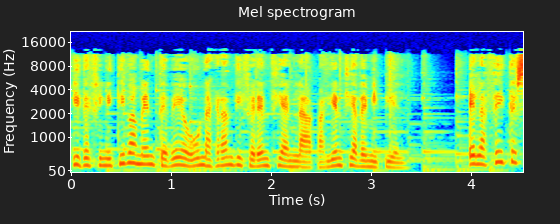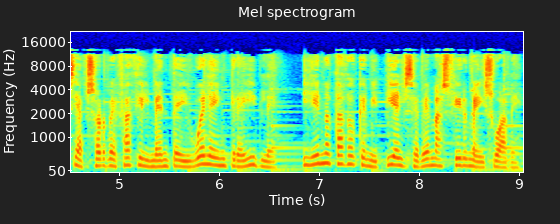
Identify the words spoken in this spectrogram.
y definitivamente veo una gran diferencia en la apariencia de mi piel. El aceite se absorbe fácilmente y huele increíble, y he notado que mi piel se ve más firme y suave.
